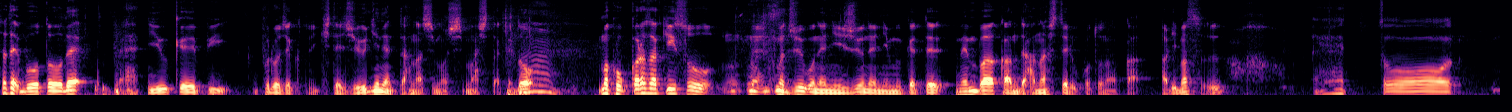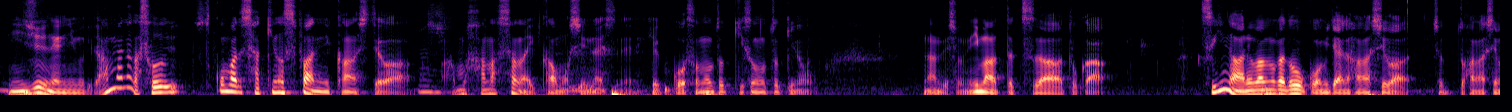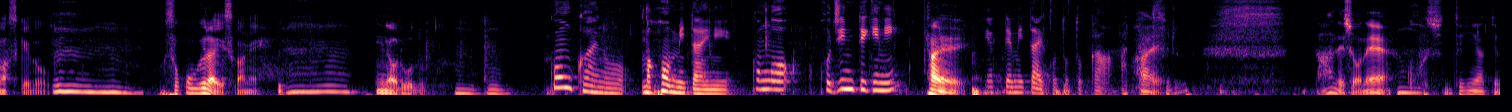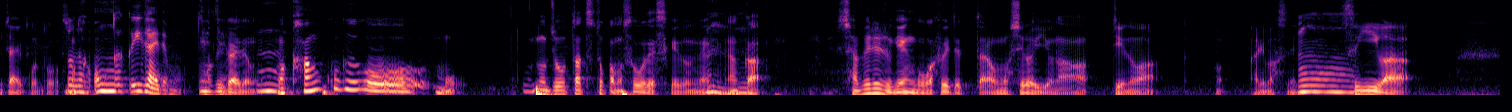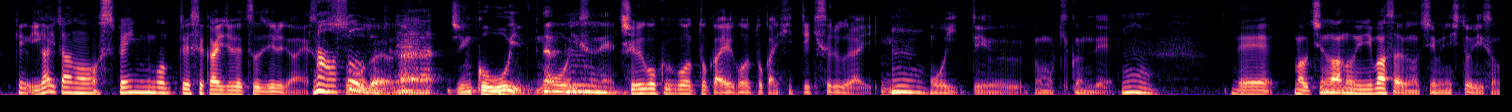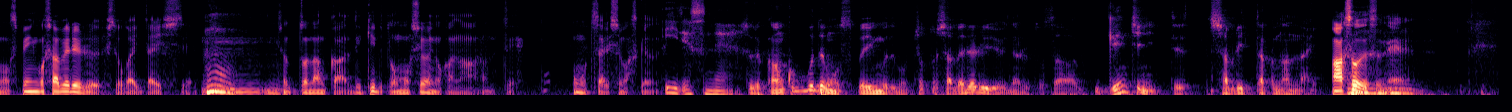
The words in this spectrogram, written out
さて冒頭でね UKP プロジェクトに来て12年って話もしましたけど、まあ、ここから先そう、ねまあ、15年20年に向けてメンバー間で話してることなんかあります？えーっと20年に向けて。あんまなんかそういうそこまで先のスパンに関してはあんま話さないかもしれないですね。結構その時その時のなんでしょうね。今あったツアーとか次のアルバムがどうこうみたいな話はちょっと話しますけどそこぐらいですかね。なるほど。今回の、まあ、本みたいに今後個人的にはい。やってみたいこととかあったりする、なんでしょうね、個人的にやってみたいこと。その音楽以外でも音楽以外でも、うん。まあ、韓国語もの上達とかもそうですけどね、なんか喋れる言語が増えてったら面白いよなっていうのはありますね。うん。次は結構意外とあのスペイン語って世界中で通じるじゃないですか。まあそうだよね。人口多いね。多いですね、中国語とか英語とかに匹敵するぐらいん。多いっていうのも聞くんで、うん。で、まあ、うちのあのユニバーサルのチームに一人そのスペイン語喋れる人がいたりして、うん。ちょっとなんかできると面白いのかななんて思ってたりしますけどね。いいですね。それ韓国語でもスペイン語でもちょっと喋れるようになるとさ現地に行って喋りたくなんない。あそうですね、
